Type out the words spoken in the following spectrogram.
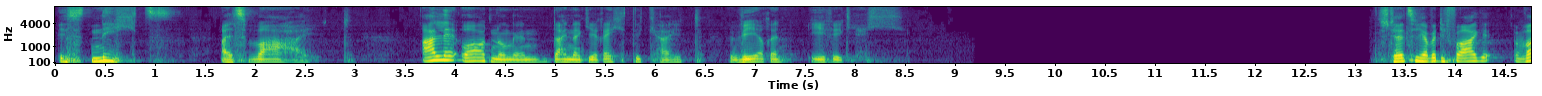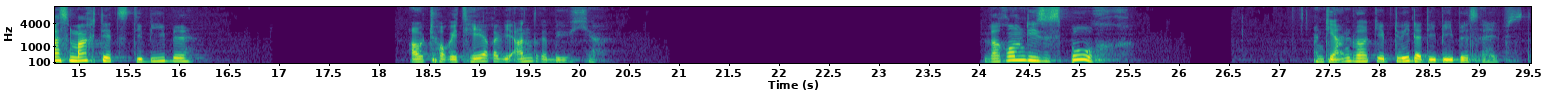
ist nichts als Wahrheit. Alle Ordnungen deiner Gerechtigkeit wären ewiglich. Stellt sich aber die Frage, was macht jetzt die Bibel autoritärer wie andere Bücher? Warum dieses Buch? Und die Antwort gibt wieder die Bibel selbst.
